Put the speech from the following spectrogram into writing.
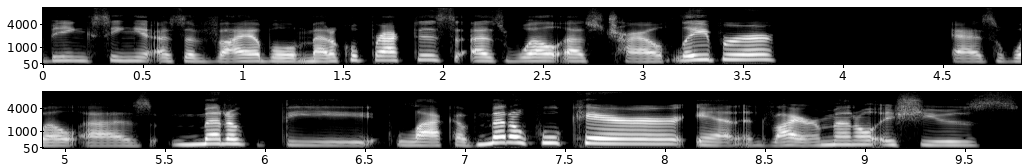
being seen as a viable medical practice, as well as child labor, as well as med- the lack of medical care and environmental issues,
